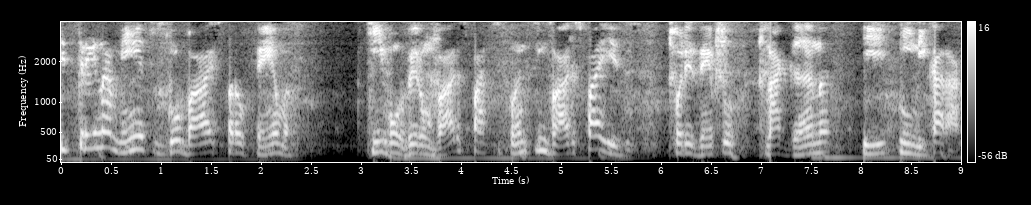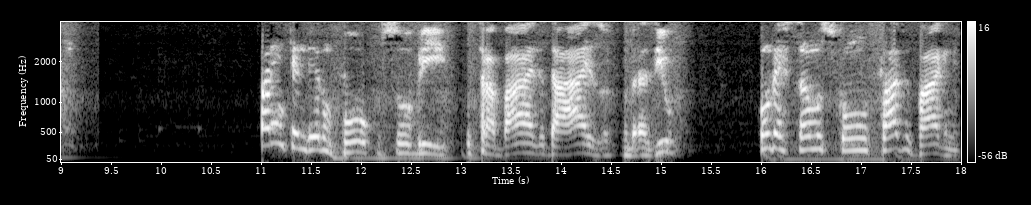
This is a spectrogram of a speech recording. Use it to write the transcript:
e treinamentos globais para o tema, que envolveram vários participantes em vários países, por exemplo, na Gana e em Nicarágua. Para entender um pouco sobre o trabalho da ISO no Brasil, conversamos com Flávio Wagner,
